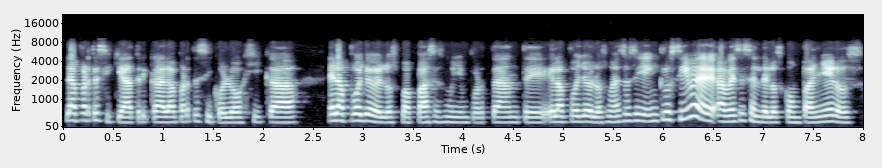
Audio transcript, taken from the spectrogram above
la parte psiquiátrica, la parte psicológica, el apoyo de los papás es muy importante, el apoyo de los maestros y inclusive a veces el de los compañeros.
